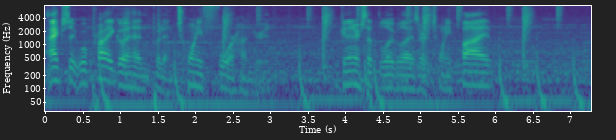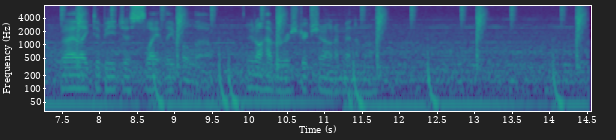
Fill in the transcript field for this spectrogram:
Actually, we'll probably go ahead and put in 2400. We can intercept the localizer at 25, but I like to be just slightly below. We don't have a restriction on a minimum. Coming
